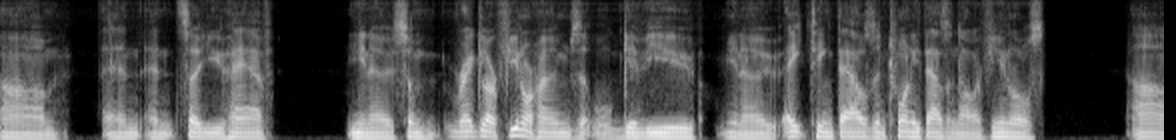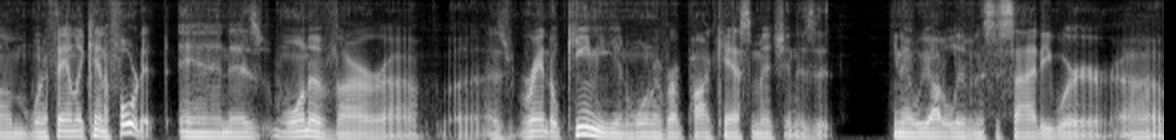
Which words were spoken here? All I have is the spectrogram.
Um, and and so you have, you know, some regular funeral homes that will give you, you know, eighteen thousand, twenty thousand dollar funerals. Um, when a family can't afford it, and as one of our, uh, uh, as Randall Keeney in one of our podcasts mentioned, is that you know, we ought to live in a society where uh,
